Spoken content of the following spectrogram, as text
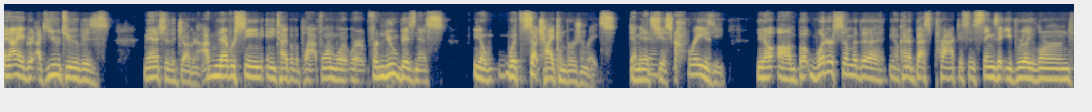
and i agree like youtube is managed to the juggernaut. I've never seen any type of a platform where, where for new business you know with such high conversion rates I mean, it's yeah. just crazy, you know. Um, but what are some of the, you know, kind of best practices, things that you've really learned,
